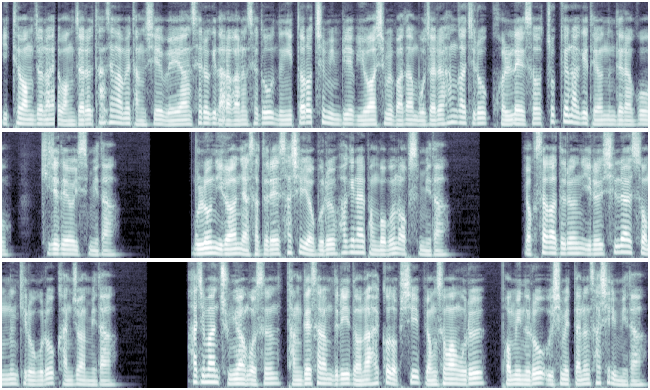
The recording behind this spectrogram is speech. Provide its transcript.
이태 왕전하의 왕자를 탄생함에 당시에 외해한 세력이 날아가는 새도 능히 떨어칠 민비의 미워하심을 받아 모자를 한 가지로 권례에서 쫓겨나게 되었는데라고 기재되어 있습니다. 물론 이러한 야사들의 사실 여부를 확인할 방법은 없습니다. 역사가들은 이를 신뢰할 수 없는 기록으로 간주합니다. 하지만 중요한 것은 당대 사람들이 너나 할 것 없이 명성황후를 범인으로 의심했다는 사실입니다.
